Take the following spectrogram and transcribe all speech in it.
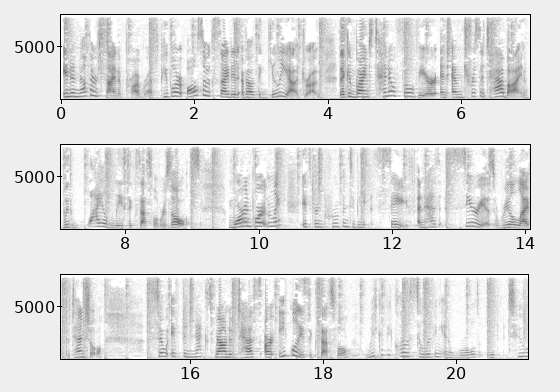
In another sign of progress, people are also excited about the Gilead drug that combined tenofovir and emtricitabine with wildly successful results. More importantly, it's been proven to be safe and has serious real life potential. So, if the next round of tests are equally successful, we could be close to living in a world with two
